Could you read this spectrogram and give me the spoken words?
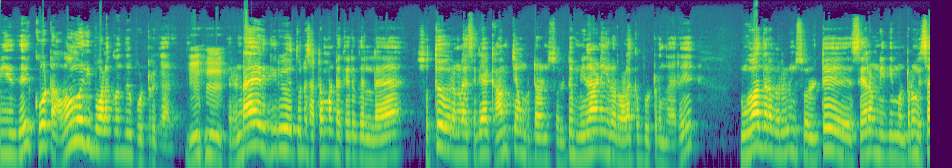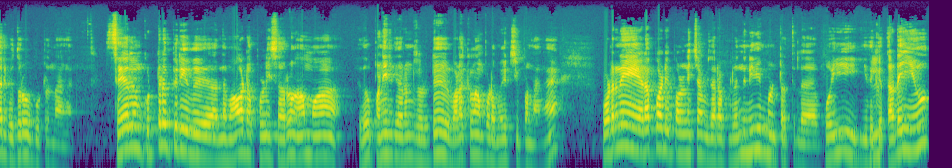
மீது கோர்ட் அவமதிப்பு வழக்கு வந்து போட்டிருக்காரு. ரெண்டாயிரத்தி இருபத்தி ஒண்ணு சட்டமன்ற தேர்தல்ல சொத்து விவரங்களை சரியா காமிச்சாம விட்டாருன்னு சொல்லிட்டு மிலானிங்கிற ஒரு வழக்கு போட்டிருந்தாரு. முகாந்திர பிரிவுன்னு சொல்லிட்டு சேலம் நீதிமன்றம் விசாரிக்க உத்தரவு போட்டிருந்தாங்க. சேலம் குற்றப்பிரிவு அந்த மாவட்ட போலீஸாரும் ஆமா ஏதோ பண்ணியிருக்காருன்னு சொல்லிட்டு வழக்கெல்லாம் போட முயற்சி பண்ணாங்க. உடனே எடப்பாடி பழனிசாமி தரப்புல இருந்து நீதிமன்றத்துல போய் இதுக்கு தடையும்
